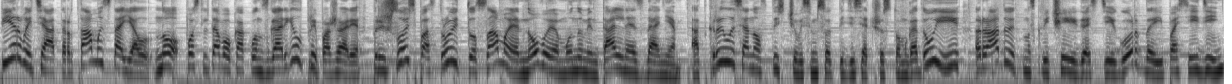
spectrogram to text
первый театр там и стоял, но после того, как он сгорел при пожаре, пришлось построить то самое новое монументальное здание. Открылось оно в 1856 году и радует москвичей и гостей города и по сей день.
